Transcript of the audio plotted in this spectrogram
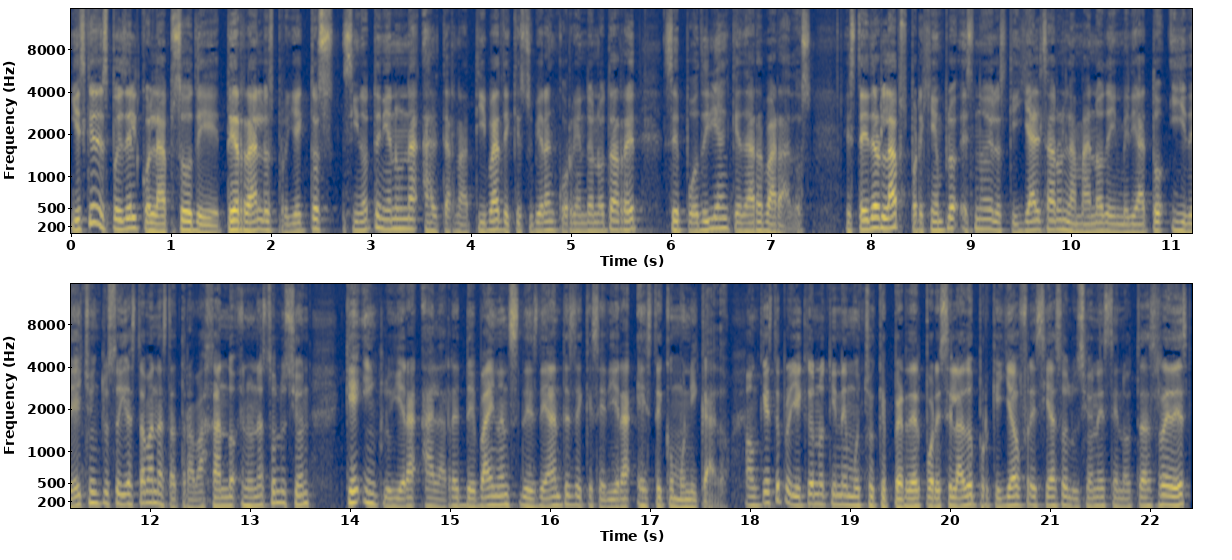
Y es que después del colapso de Terra, los proyectos, si no tenían una alternativa de que estuvieran corriendo en otra red, se podrían quedar varados. Stader Labs, por ejemplo, es uno de los que ya alzaron la mano de inmediato y de hecho incluso ya estaban hasta trabajando en una solución que incluyera a la red de Binance desde antes de que se diera este comunicado. Aunque este proyecto no tiene mucho que perder por ese lado porque ya ofrecía soluciones en otras redes,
